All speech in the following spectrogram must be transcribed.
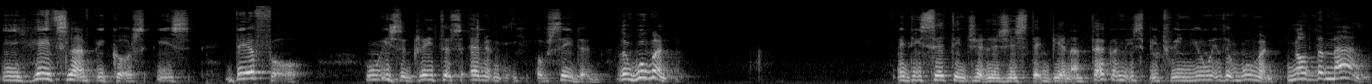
he hates life because he's, therefore, who is the greatest enemy of Satan? The woman. And he said in Genesis, there'd be an antagonist between you and the woman, not the man,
